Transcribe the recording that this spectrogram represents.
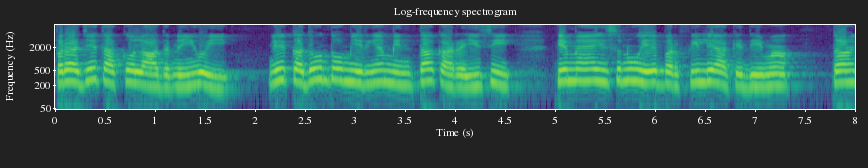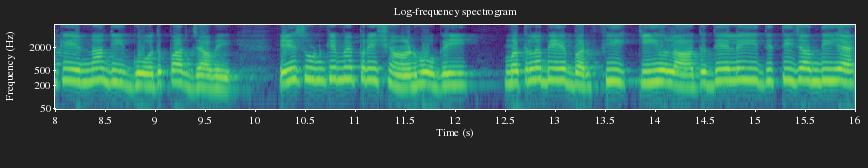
ਪਰ ਅਜੇ ਤੱਕ ਔਲਾਦ ਨਹੀਂ ਹੋਈ। ਇਹ ਕਦੋਂ ਤੋਂ ਮੇਰੀਆਂ ਮਿੰਨਤਾਂ ਕਰ ਰਹੀ ਸੀ ਕਿ ਮੈਂ ਇਸ ਨੂੰ ਇਹ ਬਰਫੀ ਲਿਆ ਕੇ ਦੇਵਾਂ, ਤਾਂ ਕਿ ਇਹਨਾਂ ਦੀ ਗੋਦ ਭਰ ਜਾਵੇ। ਇਹ ਸੁਣ ਕੇ ਮੈਂ ਪਰੇਸ਼ਾਨ ਹੋ ਗਈ। ਮਤਲਬ ਇਹ ਬਰਫੀ ਕੀ ਔਲਾਦ ਦੇ ਲਈ ਦਿੱਤੀ ਜਾਂਦੀ ਹੈ?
